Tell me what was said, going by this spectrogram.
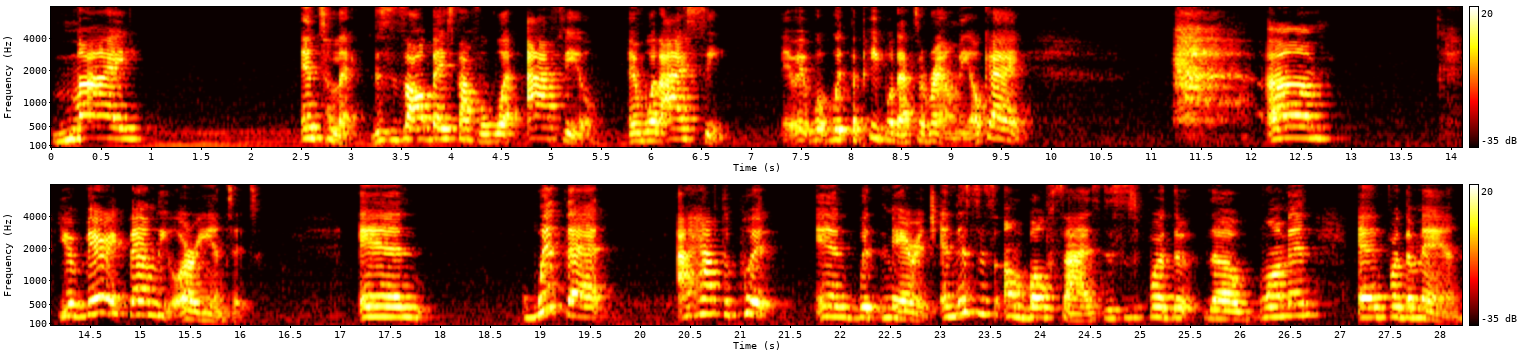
my intellect. This is all based off of what I feel and what I see with the people that's around me, okay? Um, you're very family oriented. And with that, I have to put in with marriage. And this is on both sides. This is for the, the woman and for the man.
